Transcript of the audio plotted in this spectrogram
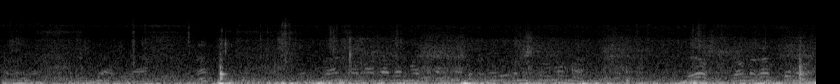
sana ya. Yok, şu anda kaç sene var?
